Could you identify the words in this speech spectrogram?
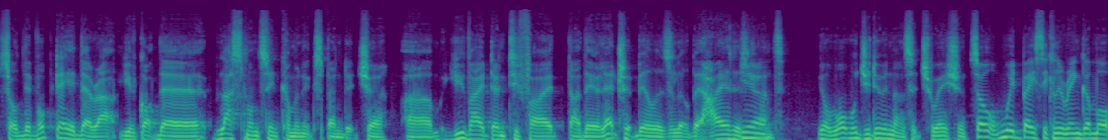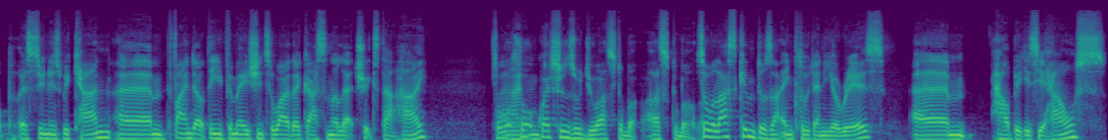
So, they've updated their app, you've got their last month's income and expenditure, um, you've identified that their electric bill is a little bit higher this Yeah. month. You know, what would you do in that situation? So we'd basically ring them up as soon as we can, um, find out the information to why their gas and electric's that high. So, what sort of questions would you ask about? Ask about? So we'll ask him: does that include any arrears? Um, how big is your house?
